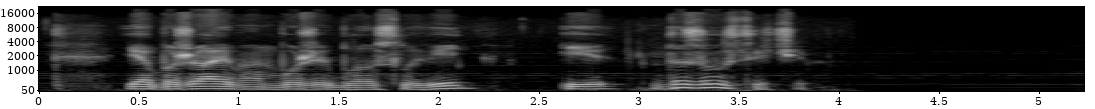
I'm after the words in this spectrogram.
Я бажаю вам Божих благословінь і до зустрічі!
